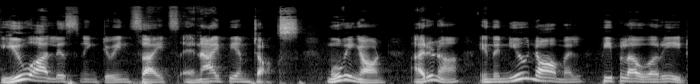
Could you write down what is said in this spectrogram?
You are listening to Insights NIPM Talks. Moving on, Aruna, in the new normal, people are worried,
